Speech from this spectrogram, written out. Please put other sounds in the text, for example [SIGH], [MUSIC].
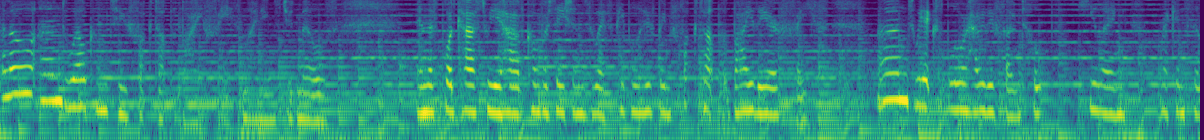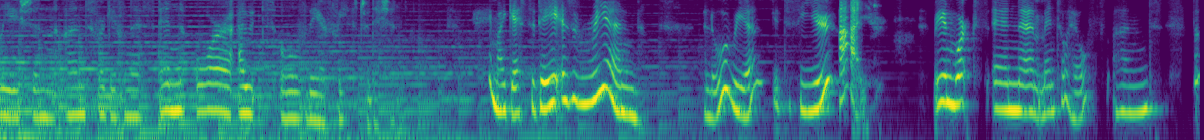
Hello and welcome to Fucked Up by Faith. My name's Jude Mills. In this podcast, we have conversations with people who've been fucked up by their faith, and we explore how they've found hope, healing, reconciliation, and forgiveness in or out of their faith tradition. Hey, my guest today is Rhian. Hello, Rhian. Good to see you. Hi. Rhian works in um, mental health and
